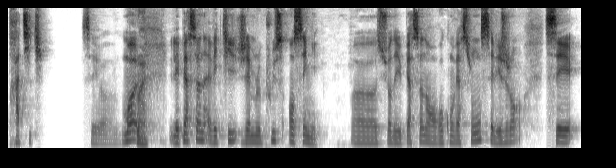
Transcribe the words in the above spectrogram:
pratique. C'est euh, moi les personnes avec qui j'aime le plus enseigner sur des personnes en reconversion, c'est les gens, c'est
